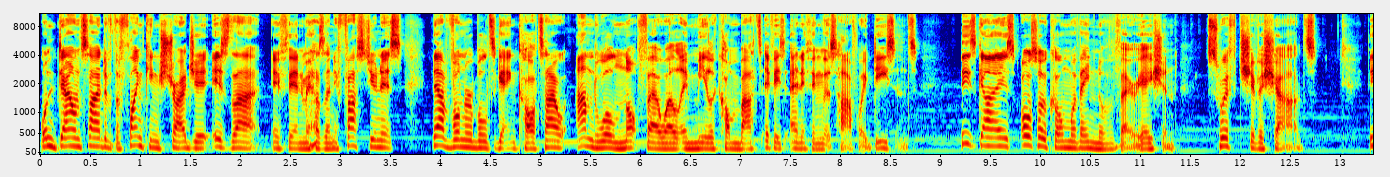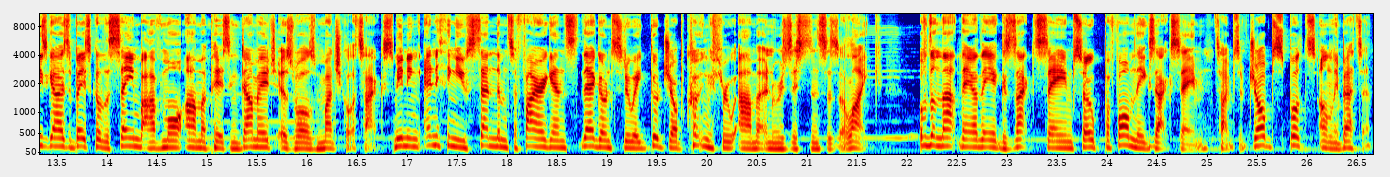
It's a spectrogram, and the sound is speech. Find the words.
One downside of the flanking strategy is that, if the enemy has any fast units, they are vulnerable to getting caught out and will not fare well in melee combat if it's anything that's halfway decent. These guys also come with another variation, Swift Shiver Shards. These guys are basically the same but have more armor piercing damage as well as magical attacks, meaning anything you send them to fire against, they're going to do a good job cutting through armor and resistances alike. Other than that, they are the exact same, so perform the exact same types of jobs, but only better.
